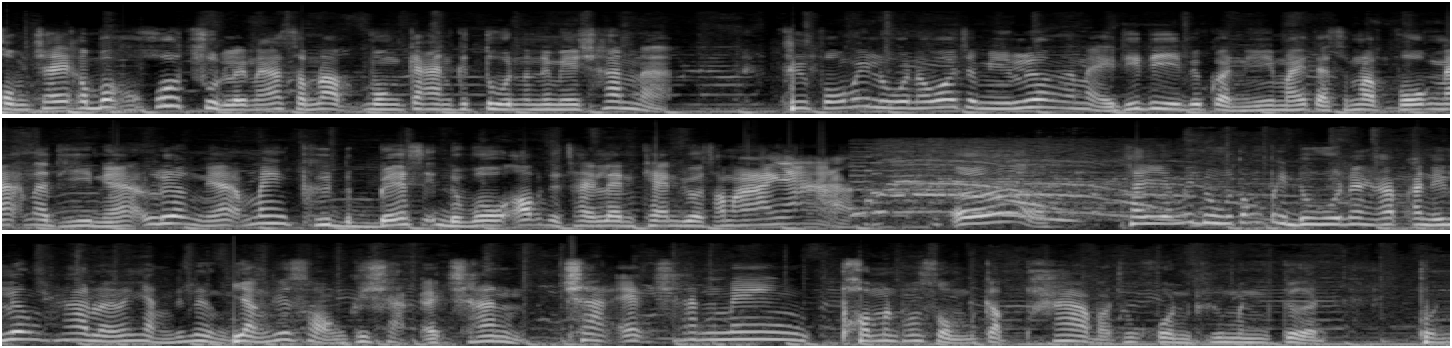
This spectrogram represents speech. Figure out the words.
ผมใช้คำว่าโคตรสุดเลยนะสำหรับวงการการ์ตูนแอนิเมชันอะคือโฟกไม่รู้นะว่าจะมีเรื่องอันไหนที่ดีไปกว่านี้ไหมแต่สำหรับโฟกณนาทีเนี้ยเรื่องเนี้ยแม่งคือ the best in the world of the Thailand can you สมัยอะเออใครยังไม่ดูต้องไปดูนะครับ อันนี้เรื่องภาพเลยนะอย่างที่หนึ่งอย่างที่สองคือฉากแอคชั่นฉากแอคชั่นแม่งพอมันผสมกับภาพอะทุกคนคือมันเกิดผล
